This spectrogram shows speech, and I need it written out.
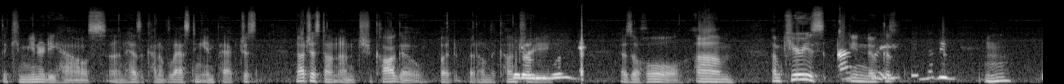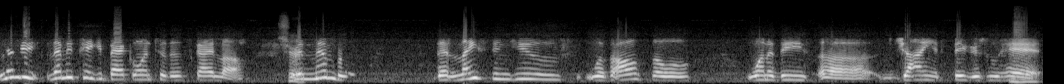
the community house and has a kind of lasting impact, just not just on, on Chicago, but but on the country as a whole. Um, I'm curious, you know, because let me Mhm. let me let me piggyback onto the Skyloft. sure, Remember that Langston Hughes was also one of these uh, giant figures who had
